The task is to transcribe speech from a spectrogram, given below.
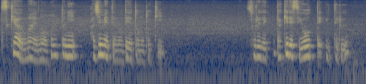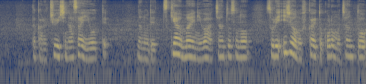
付き合う前の本当に初めてのデートの時。それでだけですよって言ってる。だから注意しなさいよって。なので付き合う前にはちゃんとそのそれ以上の深いところもちゃんと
